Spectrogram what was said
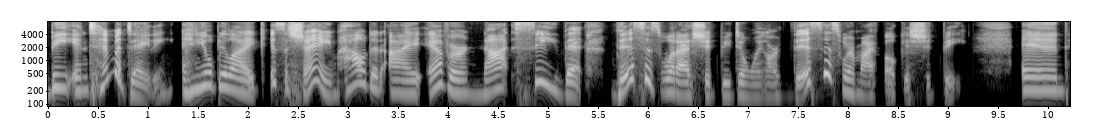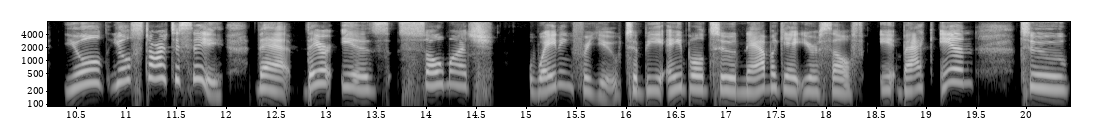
be intimidating and you'll be like it's a shame. How did i ever not see that this is what i should be doing or this is where my focus should be? And you'll you'll start to see that there is so much waiting for you to be able to navigate yourself back in to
